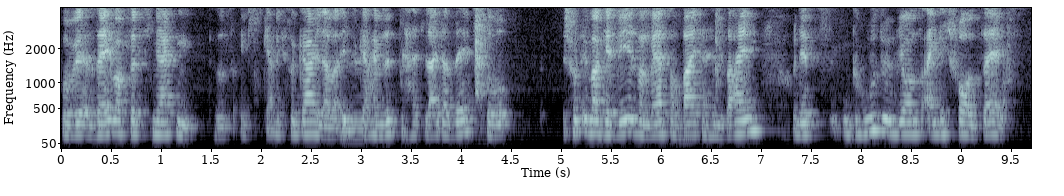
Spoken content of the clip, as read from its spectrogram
wo wir selber plötzlich merken, das ist eigentlich gar nicht so geil, aber Mhm. insgeheim sind wir halt leider selbst so schon immer gewesen und werden es auch weiterhin sein. Und jetzt gruseln wir uns eigentlich vor uns selbst.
